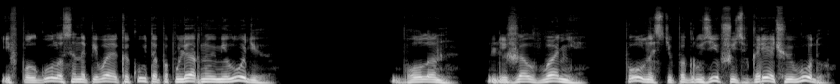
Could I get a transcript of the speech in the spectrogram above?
и в полголоса напевая какую-то популярную мелодию. Болон лежал в ванне, полностью погрузившись в горячую воду.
